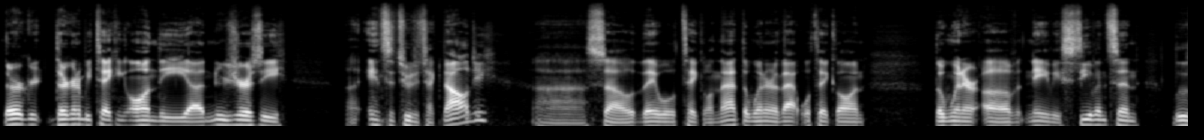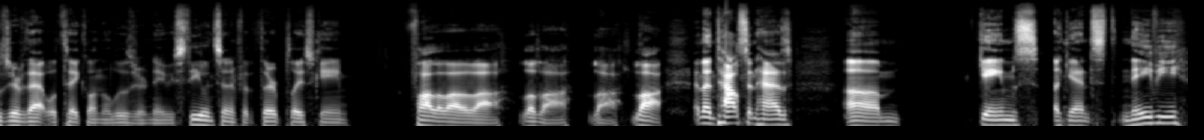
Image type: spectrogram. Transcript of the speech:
They're they're going to be taking on the uh, New Jersey uh, Institute of Technology. Uh, so they will take on that. The winner of that will take on the winner of Navy Stevenson. Loser of that will take on the loser of Navy Stevenson. And for the third place game, fa la la la la la la la. And then Towson has um, games against Navy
